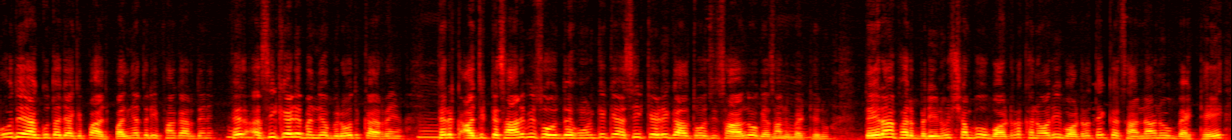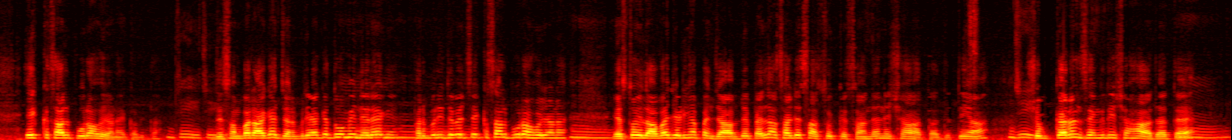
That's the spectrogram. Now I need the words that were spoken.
ਉਹਦੇ ਆਗੂ ਤਾਂ ਜਾ ਕੇ ਭਾਜਪਾ ਦੀਆਂ ਤਾਰੀਫਾਂ ਕਰਦੇ ਨੇ। ਫਿਰ। ਅਸੀਂ ਕਿਹੜੇ ਬੰਦੇ ਵਿਰੋਧ ਕਰ ਰਹੇ ਹਾਂ। ਫਿਰ ਅੱਜ ਕਿਸਾਨ ਵੀ ਸੋਚਦੇ ਹੋਣਗੇ ਕਿ ਅਸੀਂ ਕਿਹੜੀ ਗੱਲ ਤੋਂ ਅਸੀਂ ਸਾਲ ਹੋ ਗਿਆ ਸਾਨੂੰ। ਬੈਠੇ ਨੂੰ। 13 ਫਰਵਰੀ ਨੂੰ ਸ਼ੰਭੂ ਬਾਰਡਰ ਖਨੌਰੀ ਬਾਰਡਰ ਤੇ ਕਿਸਾਨਾਂ ਨੂੰ ਬੈਠੇ ਇੱਕ ਸਾਲ ਪੂਰਾ ਹੋ ਜਾਣਾ ਹੈ ਕਵਿਤਾ। ਜੀ ਜੀ। ਦਸੰਬਰ ਆ ਗਿਆ ਜਨਵਰੀ ਆ ਗਿਆ 2 ਮਹੀਨੇ ਰਹਿ ਗਏ। ਫਰਵਰੀ ਦੇ ਵਿੱਚ ਇੱਕ ਸਾਲ ਪੂਰਾ ਹੋ ਜਾਣਾ। ਇਸ ਤੋਂ ਇਲਾਵਾ ਜਿਹੜੀਆਂ ਪੰਜਾਬ ਦੇ ਪਹਿਲਾਂ 750 ਕਿਸਾਨਾਂ ਨੇ ਸ਼ਹਾਦਤਾਂ ਦਿੱਤੀਆਂ ਸ਼ੁਭਕਰਨ ਸਿੰਘ ਦੀ ਸ਼ਹਾਦਤ ਹੂੰ।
